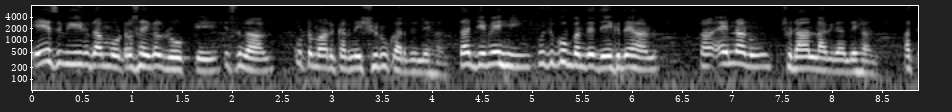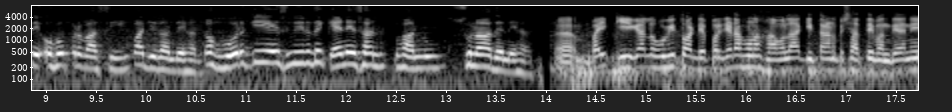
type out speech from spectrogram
ਇਸ ਵੀਰ ਦਾ ਮੋਟਰਸਾਈਕਲ ਰੋਕ ਕੇ ਇਸ ਨਾਲ ਕੁੱਟਮਾਰ ਕਰਨੀ ਸ਼ੁਰੂ ਕਰ ਦਿੰਦੇ ਹਨ। ਤਾਂ ਜਿਵੇਂ ਹੀ ਕੁਝ ਕੁ ਬੰਦੇ ਦੇਖਦੇ ਹਨ, ਤਾਂ ਇਹਨਾਂ ਨੂੰ ਛੁਡਾਉਣ ਲੱਗ ਜਾਂਦੇ ਹਨ। ਅਤੇ ਉਹ ਪ੍ਰਵਾਸੀ ਭੱਜ ਜਾਂਦੇ ਹਨ। ਤਾਂ ਹੋਰ ਕੀ ਇਸ ਵੀਰ ਦੇ ਕਹਿਣੇ ਸਨ? ਤੁਹਾਨੂੰ ਸੁਣਾ ਦਿੰਦੇ ਹਾਂ। ਬਾਈ ਕੀ ਗੱਲ ਹੋ ਗਈ ਤੁਹਾਡੇ ਉੱਪਰ ਜਿਹੜਾ ਹੁਣ ਹਮਲਾ ਕੀਤਾ ਅਣਪਛਾਤੇ ਬੰਦਿਆਂ ਨੇ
